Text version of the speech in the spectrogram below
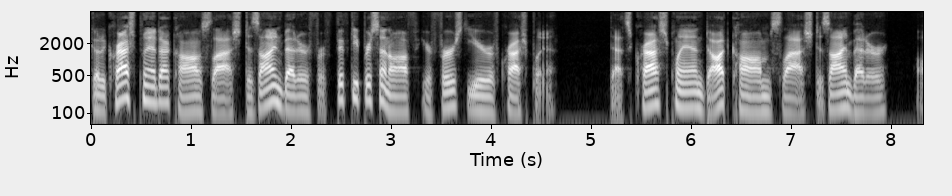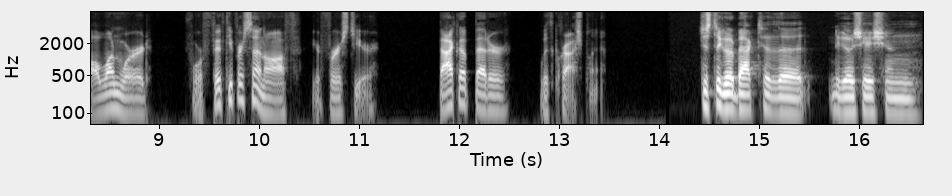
Go to crashplan.com slash designbetter for 50% off your first year of CrashPlan. That's crashplan.com slash designbetter, all one word, for 50% off your first year. Back up better with CrashPlan. Just to go back to the negotiation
